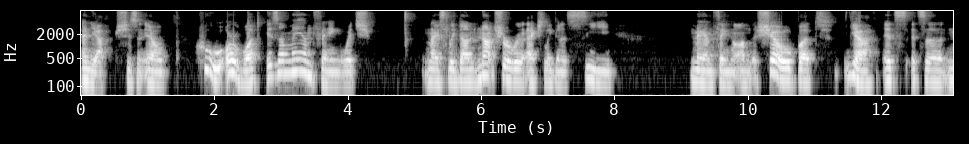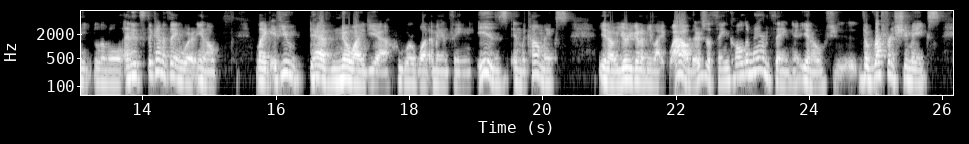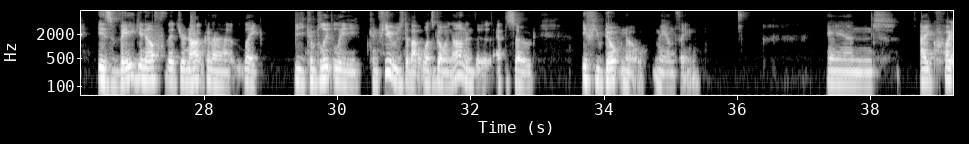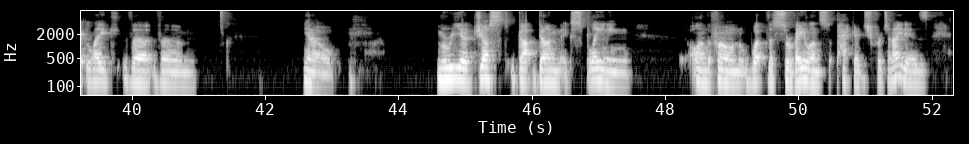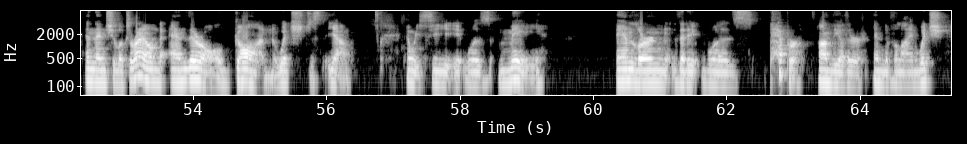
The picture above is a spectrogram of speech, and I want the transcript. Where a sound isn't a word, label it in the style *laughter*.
And yeah, she's, you know, who or what is a man thing, which, nicely done. Not sure we're actually going to see man thing on the show, but yeah, it's it's a neat little, and it's the kind of thing where, you know, like, if you have no idea who or what a man thing is in the comics, you know, you're going to be like, wow, there's a thing called a man thing. You know, she, the reference she makes is vague enough that you're not going to, like, be completely confused about what's going on in the episode if you don't know Man-Thing. And I quite like the, the um, you know, Maria just got done explaining on the phone what the surveillance package for tonight is, and then she looks around and they're all gone, which just, yeah, and we see it was May and learn that it was Pepper on the other end of the line, which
